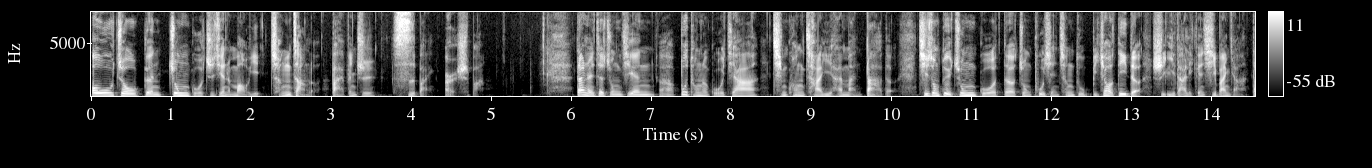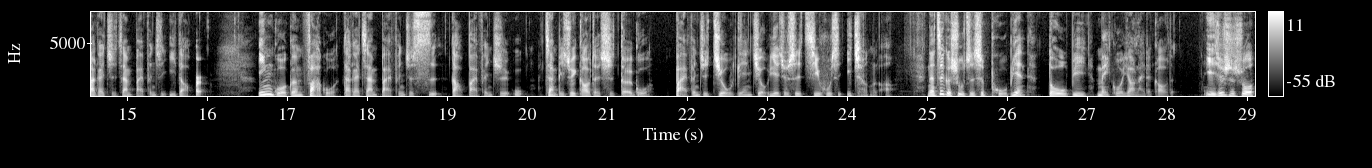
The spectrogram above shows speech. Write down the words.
欧洲跟中国之间的贸易成长了百分之四百二十八。当然，这中间啊，不同的国家情况差异还蛮大的。其中对中国的总铺险程度比较低的是意大利跟西班牙，大概只占百分之一到二；英国跟法国大概占百分之四到百分之五，占比最高的是德国，百分之九点九，也就是几乎是一成了啊。那这个数字是普遍都比美国要来的高的，也就是说，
